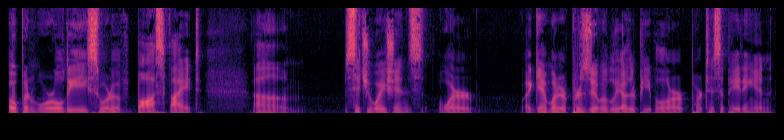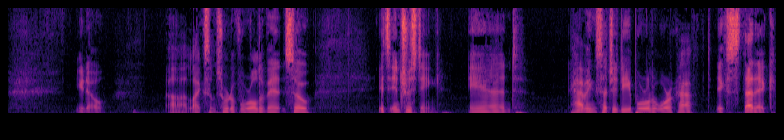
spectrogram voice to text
open worldy sort of boss fight um, situations where again what are presumably other people are participating in you know uh, like some sort of world event. So it's interesting. And having such a deep world of warcraft aesthetic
